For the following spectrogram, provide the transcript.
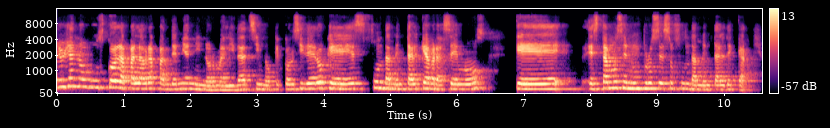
yo, ya no busco la palabra pandemia ni normalidad, sino que considero que es fundamental que abracemos que estamos en un proceso fundamental de cambio.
